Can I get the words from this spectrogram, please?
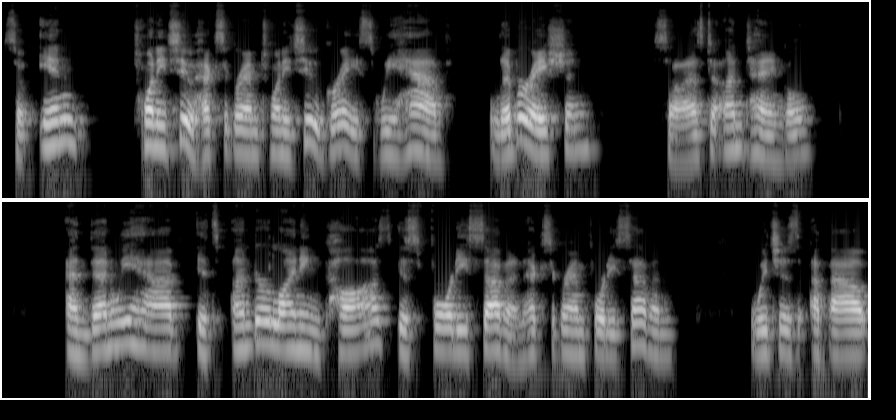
So in 22, hexagram 22, grace, we have liberation, so as to untangle. And then we have its underlining cause is 47, hexagram 47, which is about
